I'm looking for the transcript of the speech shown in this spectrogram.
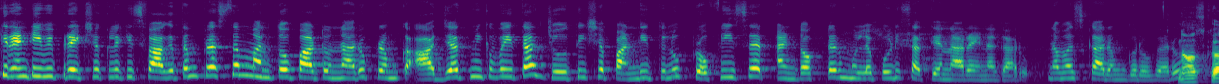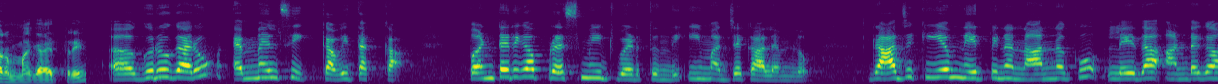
కిరణ్ టీవీ ప్రేక్షకులకి స్వాగతం. ప్రస్తుతం మనతో పాటు ఉన్నారు ప్రముఖ ఆధ్యాత్మికవేత్త జ్యోతిష పండితులు professor and doctor Mullapudi Satyanarayana garu. నమస్కారం గురుగారు. నమస్కారం గాయత్రి. గురుగారు ఎమ్మెల్సీ కవితక్క ఒంటరిగా ప్రెస్ మీట్ పెడుతుంది ఈ మధ్య కాలంలో. రాజకీయం నేర్పిన నాన్నకు లేదా అండగా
